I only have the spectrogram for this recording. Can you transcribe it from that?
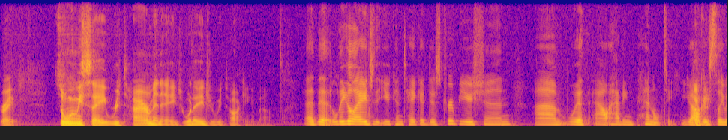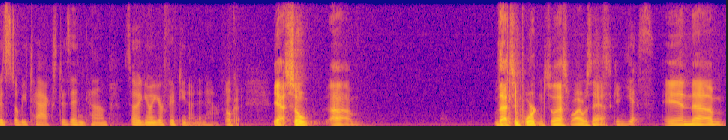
great. So when we say retirement age, what age are we talking about? Uh, the legal age that you can take a distribution um, without having penalty. You Okay. obviously would still be taxed as income. So, you know, you're 59 and a half. Okay. Yeah, so um, that's important. So that's why I was asking. Yes. And um,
